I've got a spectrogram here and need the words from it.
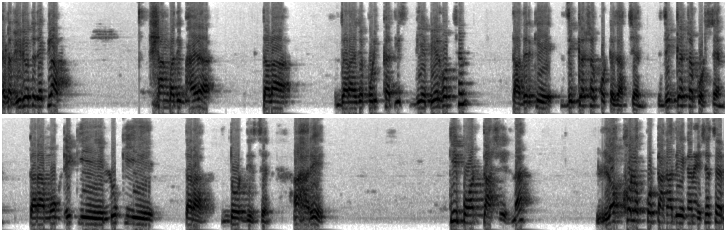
একটা ভিডিওতে দেখলাম, সাংবাদিক ভাইরা তারা যারা এই যে পরীক্ষা দিয়ে বের হচ্ছেন, তাদেরকে জিজ্ঞাসা করতে যাচ্ছেন, জিজ্ঞাসা করছেন। তারা মুখ ঢেকিয়ে, লুকিয়ে তারা দৌড় দিচ্ছেন। আহারে, কি পর্দাশীল না? লক্ষ লক্ষ টাকা দিয়ে এখানে এসেছেন।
